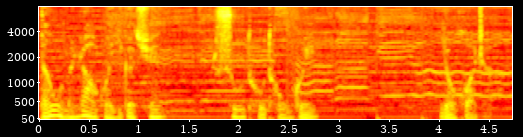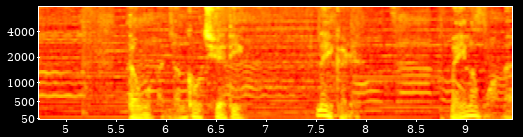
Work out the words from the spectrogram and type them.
等我们绕过一个圈，殊途同归，又或者，等我们能够确定，那个人没了我们，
